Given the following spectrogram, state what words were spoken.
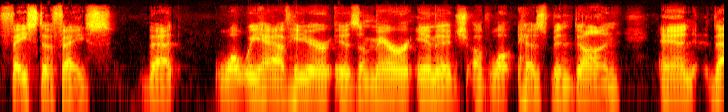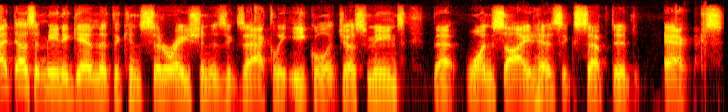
face to face. That what we have here is a mirror image of what has been done, and that doesn't mean again that the consideration is exactly equal. It just means that one side has accepted X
